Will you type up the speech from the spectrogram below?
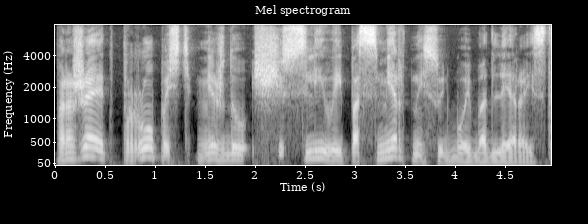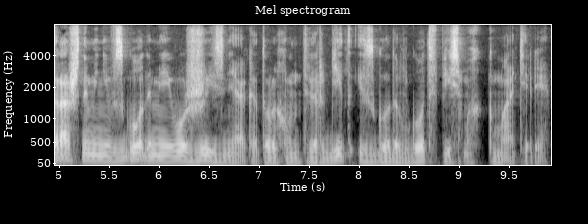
Поражает пропасть между счастливой посмертной судьбой Бадлера и страшными невзгодами его жизни, о которых он твердит из года в год в письмах к матери.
